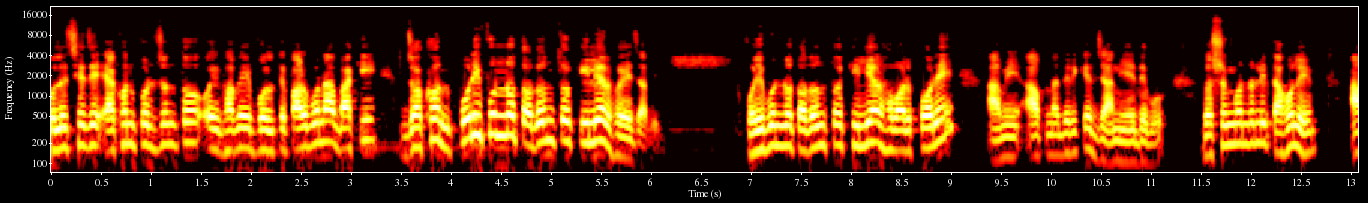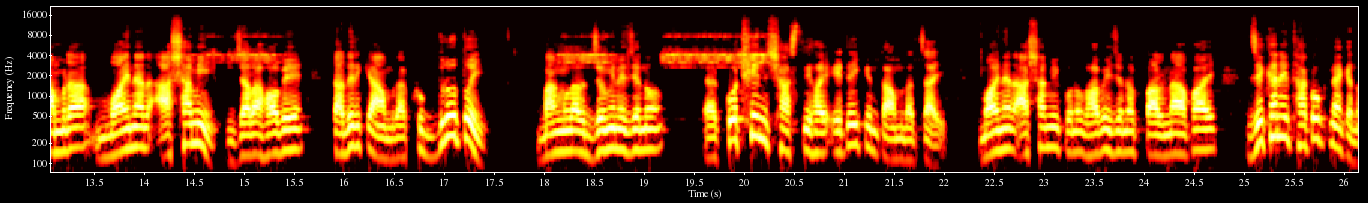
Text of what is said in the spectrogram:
বলেছে যে, এখন পর্যন্ত ওইভাবে বলতে পারব না, বাকি যখন পরিপূর্ণ তদন্ত ক্লিয়ার হয়ে যাবে। পরিপূর্ণ তদন্ত ক্লিয়ার হওয়ার পরে আমি আপনাদেরকে জানিয়ে দেব। দর্শক মণ্ডলী, তাহলে আমরা ময়নার আসামি যারা হবে, তাদেরকে আমরা খুব দ্রুতই বাংলার জমিনে যেন কঠিন শাস্তি হয়, এটাই কিন্তু আমরা চাই। ময়নার আসামি কোনোভাবেই যেন পার না পায়, যেখানে থাকুক না কেন।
